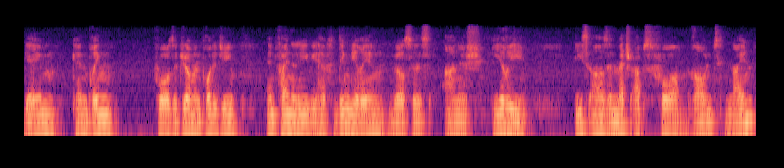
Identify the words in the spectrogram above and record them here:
game can bring for the German prodigy. And finally we have Ding Liren versus Anish Giri. These are the matchups for round 9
